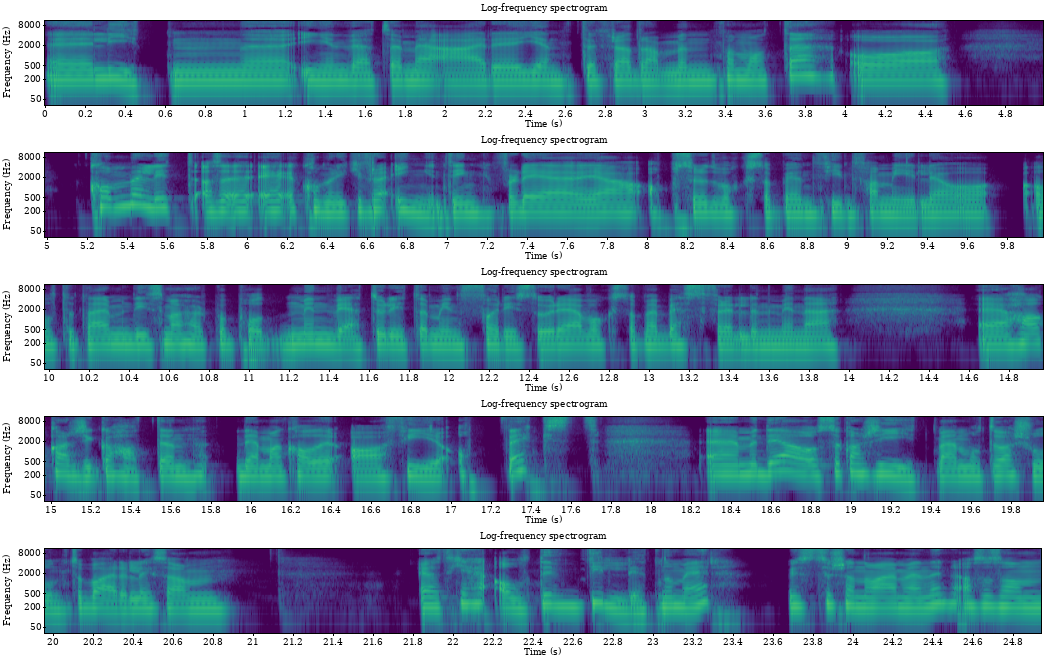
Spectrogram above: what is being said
eh, liten, eh, ingen vet hvem jeg er, eh, jente fra Drammen, på en måte. Og kommer litt, altså jeg kommer ikke fra ingenting, for jeg har absolutt vokst opp i en fin familie, og alt dette her, men de som har hørt på podden min, vet jo litt om min forhistorie. Jeg har vokst opp med besteforeldrene mine. Jeg har kanskje ikke hatt en det man kaller A4-oppvekst. Eh, Men det har også kanskje gitt meg en motivasjon til bare liksom Jeg vet ikke, jeg har alltid villet noe mer, hvis du skjønner hva jeg mener. Altså sånn,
